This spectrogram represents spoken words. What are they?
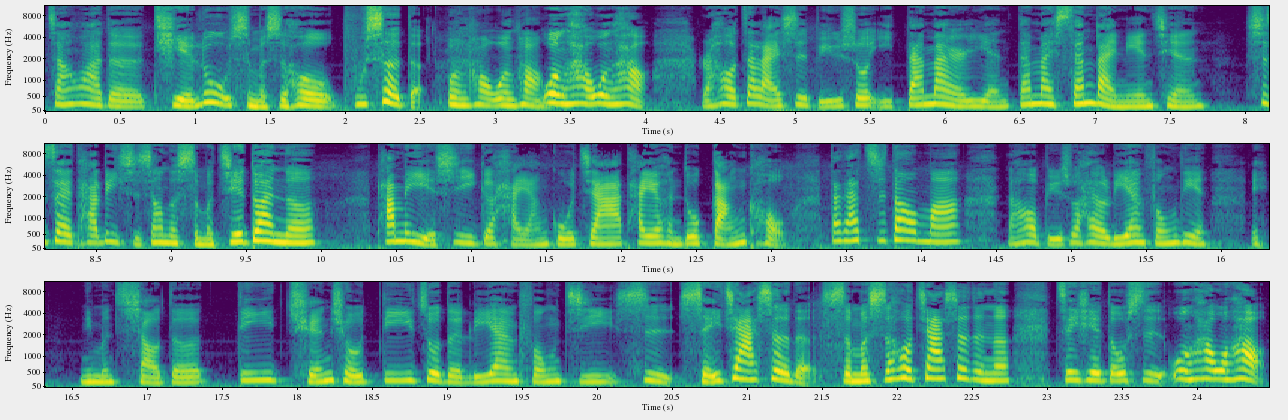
彰化的铁路什么时候铺设的？问号问号问号问号，然后再来是，比如说以丹麦而言，丹麦三百年前是在它历史上的什么阶段呢？他们也是一个海洋国家，它有很多港口，大家知道吗？然后比如说还有离岸风电，诶。你们晓得第一全球第一座的离岸风机是谁架设的？什么时候架设的呢？这些都是问号问号，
